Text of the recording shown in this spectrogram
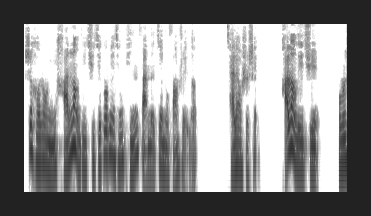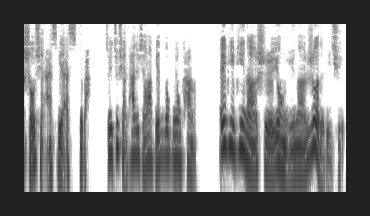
适合用于寒冷地区结构变形频繁的建筑防水的材料是谁？寒冷地区我们首选 SBS，对吧？所以就选它就行了，别的都不用看了。APP 呢是用于呢热的地区，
